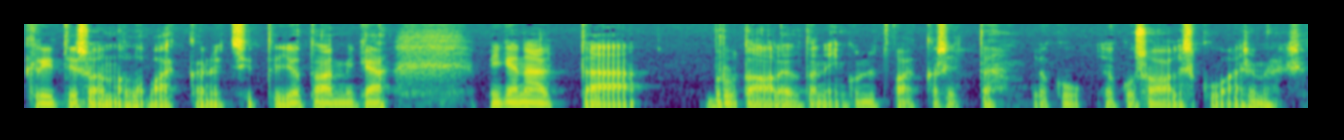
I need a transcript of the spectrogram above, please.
kritisoimalla vaikka nyt sitten jotain, mikä, mikä näyttää brutaalilta, niin kuin nyt vaikka sitten joku, joku saaliskuva esimerkiksi.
